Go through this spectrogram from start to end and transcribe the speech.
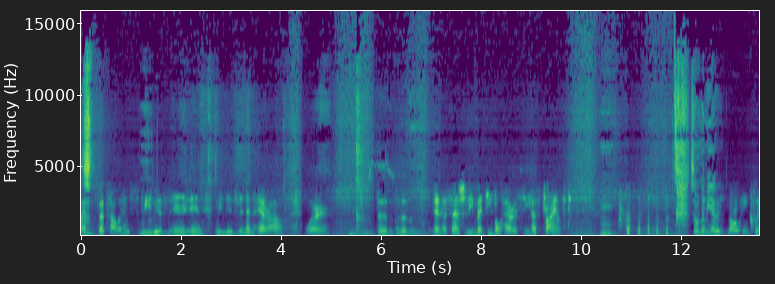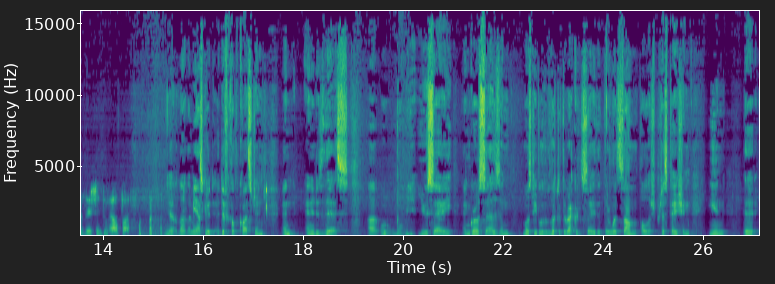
And that's how it is. Mm-hmm. We live in, in, we live in an era where the, the and essentially medieval heresy has triumphed. Mm-hmm. so let me. There is no inquisition to help us. yeah, let, let, me ask you a, a, difficult question, and and it is this: uh, w- w- you say, and Gross says, and most people who've looked at the records say that there was some Polish participation in the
